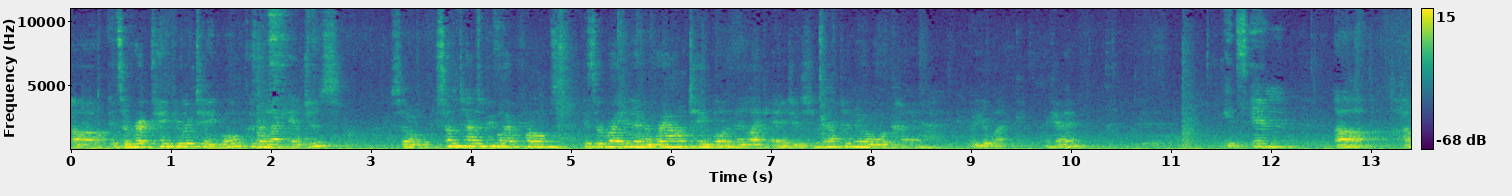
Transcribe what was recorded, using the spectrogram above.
Uh, it's a rectangular table because I like edges. So So sometimes people have problems if they're writing at a round table and they like edges. You have to know what kind of, what you like, okay? It's in uh, a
